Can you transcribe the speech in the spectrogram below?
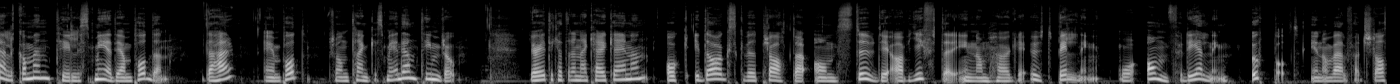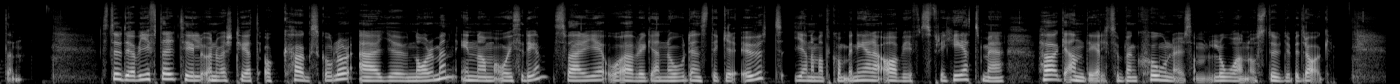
Välkommen till Smedjan-podden. Det här är en podd från tankesmedjan Timbro. Jag heter Katarina Karkainen och idag ska vi prata om studieavgifter inom högre utbildning och omfördelning uppåt inom välfärdsstaten. Studieavgifter till universitet och högskolor är ju normen inom OECD. Sverige och övriga Norden sticker ut genom att kombinera avgiftsfrihet med hög andel subventioner som lån och studiebidrag.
